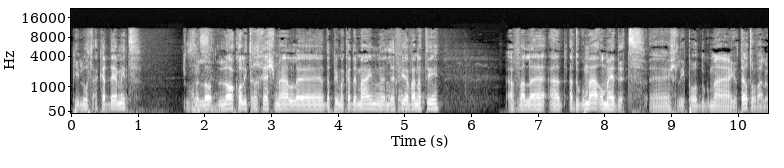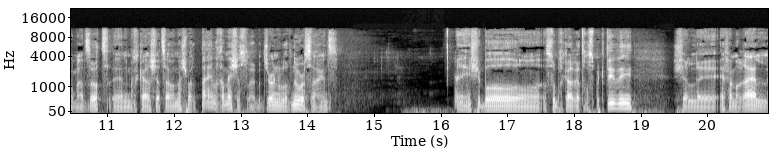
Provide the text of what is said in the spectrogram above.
לפעילות אקדמית. זה לא. לא הכל התרחש מעל אה, דפים אקדמיים אוקיי. לפי הבנתי, אבל אה, הדוגמה עומדת. אה, יש לי פה דוגמה יותר טובה לעומת זאת, אה, למחקר שיצא ממש ב-2015 ב-Journal of Neuroscience, שבו עשו מחקר רטרוספקטיבי של FMRI על,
